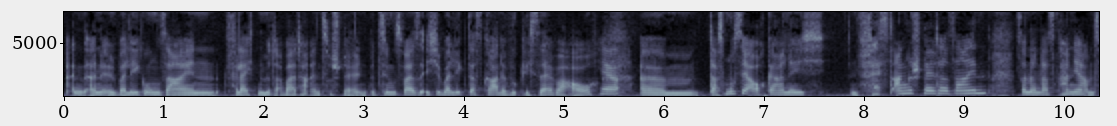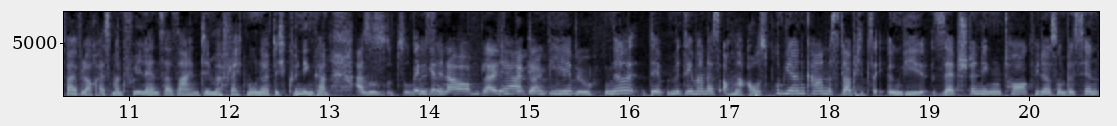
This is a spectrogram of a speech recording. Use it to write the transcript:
ein, eine Überlegung sein, vielleicht einen Mitarbeiter einzustellen. Beziehungsweise ich überlege das gerade wirklich selber auch. Ja. Ähm, das muss ja auch gar nicht ein Festangestellter sein, sondern das kann ja im Zweifel auch erstmal ein Freelancer sein, den man vielleicht monatlich kündigen kann. Also so so ein Bin bisschen genau am gleichen der Gedanken wie du. Ne, der, mit dem man das auch mal ausprobieren kann. Das glaube ich jetzt irgendwie selbstständigen Talk wieder so ein bisschen,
